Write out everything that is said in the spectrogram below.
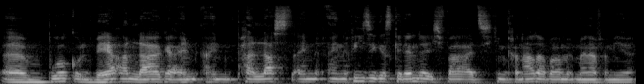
ähm, Burg- und Wehranlage, ein, ein Palast, ein, ein riesiges Gelände. Ich war, als ich in Granada war mit meiner Familie,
